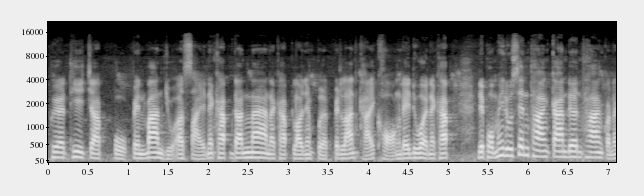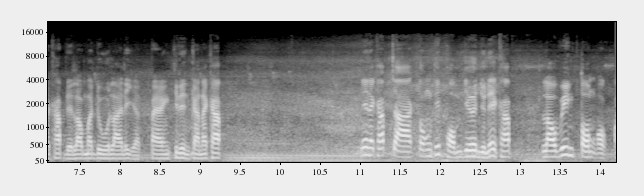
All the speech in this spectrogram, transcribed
เพื่อที่จะปลูกเป็นบ้านอยู่อาศัยนะครับ ด้านหน้านะครับ เรายังเปิดเป็นร้านขายของได้ด้วยนะครับ เดี๋ยวผมให้ดูเส้นทางการเดินทางก่อนนะครับ เดี๋ยวเรามาดูรายละเอียดแปลงที่ดินกันนะครับ นี่นะครับจากตรงที่ผมยืนอยู่นี่ครับ เราวิ่งตรงออกไป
